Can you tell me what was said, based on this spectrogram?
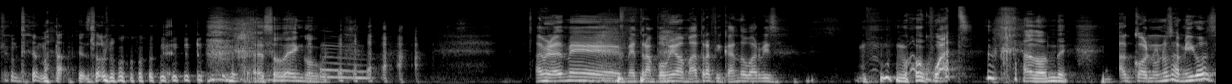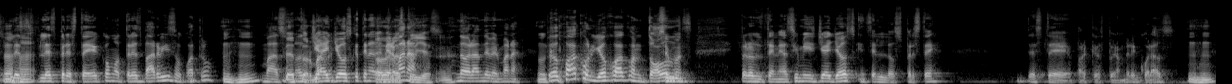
No te mames, solo. A eso vengo, güey. A mí una vez me, me trampó mi mamá traficando Barbies. ¿What? ¿A dónde? Ah, Con unos amigos les, les presté como tres Barbies o cuatro, más ¿De tu unos G.I. hermana? Joes que tenía de ¿O mi hermana. tuyas? No, eran de mi hermana. Yo jugaba con, yo jugaba con todos, Sí, pero tenía así mis G.I. Joes y se los presté este, para que los pudieran ver encuadrados. Ujú. Y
